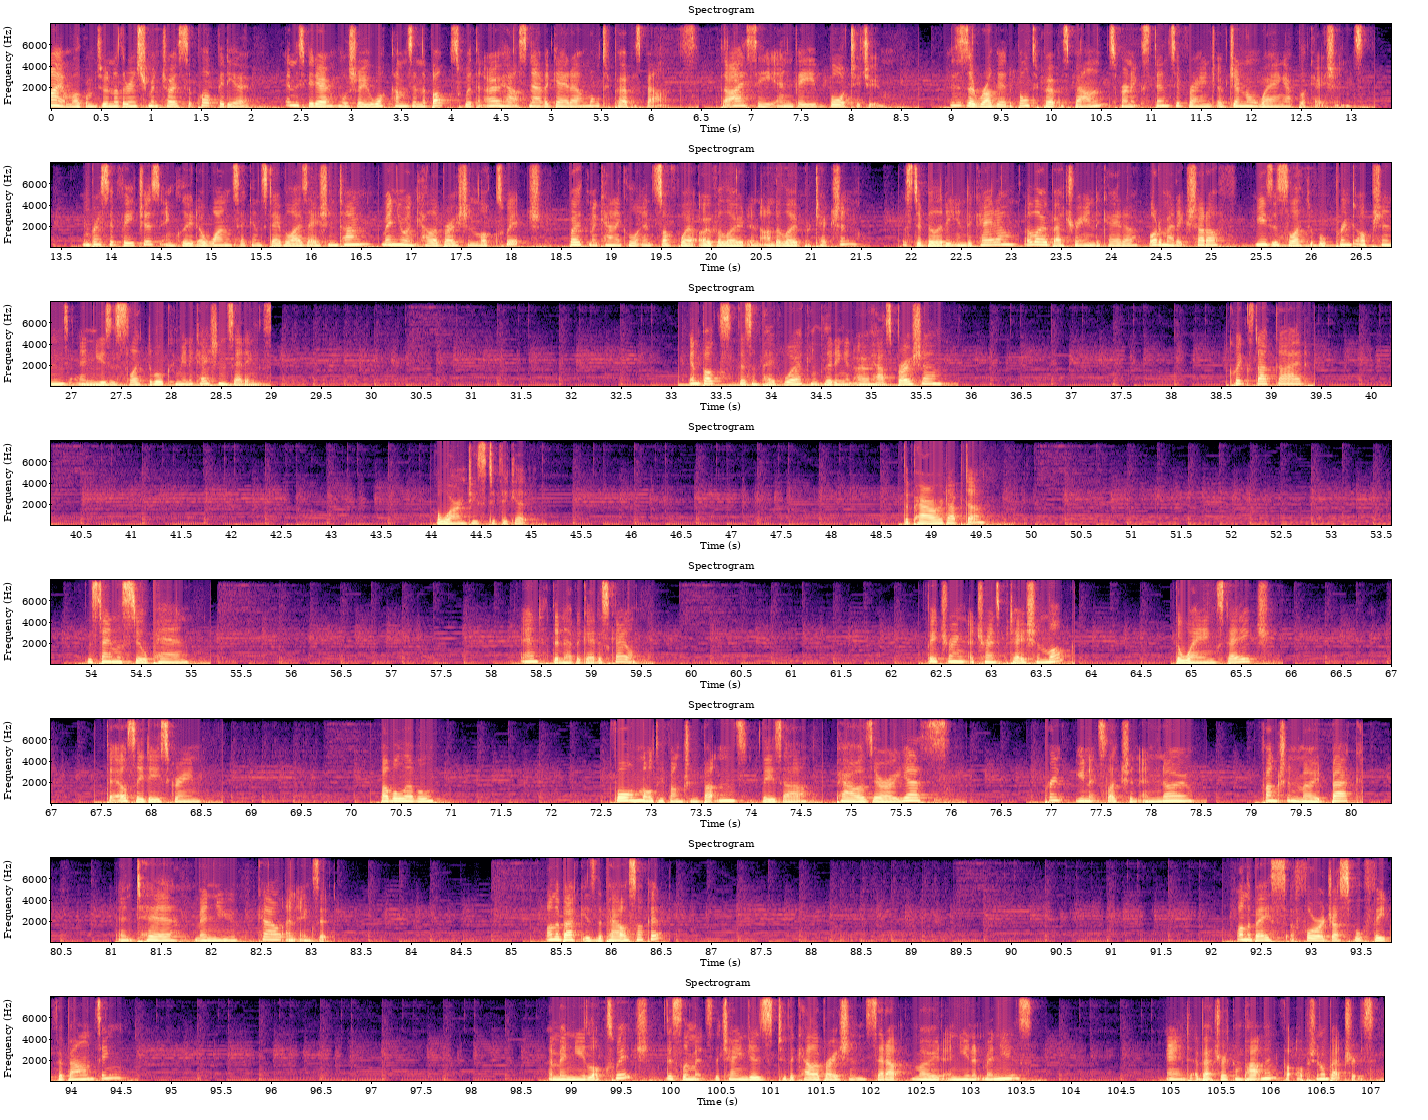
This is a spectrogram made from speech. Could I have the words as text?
Hi and welcome to another Instrument Choice support video. In this video we'll show you what comes in the box with an Ohaus Navigator multi-purpose balance, the IC-NV422. This is a rugged multi-purpose balance for an extensive range of general weighing applications. Impressive features include a 1 second stabilisation time, menu and calibration lock switch, both mechanical and software overload and underload protection, a stability indicator, a low battery indicator, automatic shutoff, user selectable print options, and user selectable communication settings. In the box, there's some paperwork including an Ohaus brochure, quick start guide, a warranty certificate, the power adapter, the stainless steel pan, and the navigator scale featuring a transportation lock, the weighing stage, the LCD screen, bubble level, four multifunction buttons. These are power zero yes, print unit selection and no, function mode back, and tare, menu cal and exit. On the back is the power socket, On the base are four adjustable feet for balancing, a menu lock switch, this limits the changes to the calibration, setup, mode and unit menus, and a battery compartment for optional batteries.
